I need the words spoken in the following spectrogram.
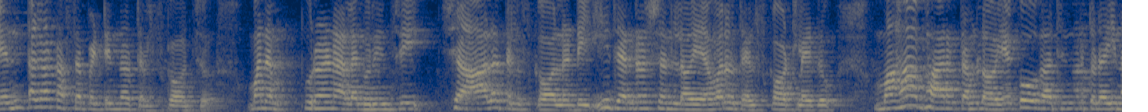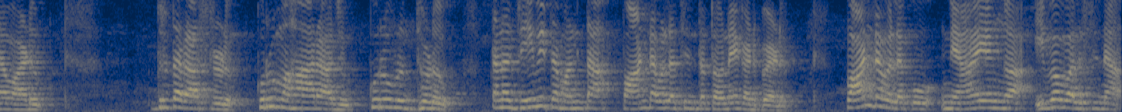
ఎంతగా కష్టపెట్టిందో తెలుసుకోవచ్చు. మనం పురాణాల గురించి చాలా తెలుసుకోవాలండి. ఈ జనరేషన్లో ఎవరు తెలుసుకోవట్లేదు. మహాభారతంలో ఎక్కువగా చిన్నతుడైన వాడు ధృతరాష్ట్రుడు కురు మహారాజు కురు వృద్ధుడు. తన జీవితమంతా పాండవుల చింతతోనే గడిపాడు. పాండవులకు న్యాయంగా ఇవ్వవలసిన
